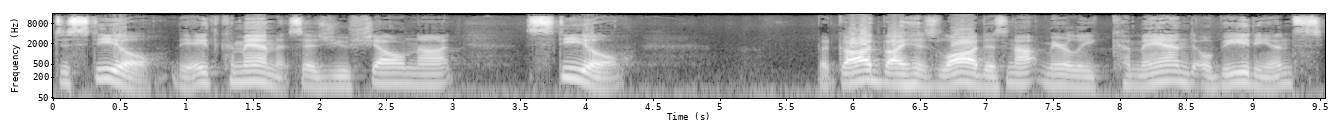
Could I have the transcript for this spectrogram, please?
to steal. The eighth commandment says, You shall not steal. But God, by His law, does not merely command obedience,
